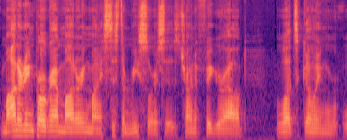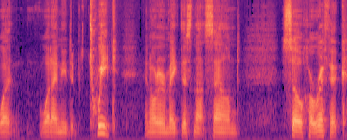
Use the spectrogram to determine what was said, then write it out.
monitoring program monitoring my system resources, trying to figure out what's going what what I need to tweak in order to make this not sound so horrific,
